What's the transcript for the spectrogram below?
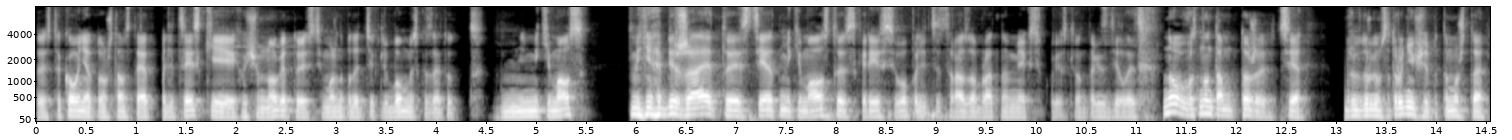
То есть такого нет, потому что там стоят полицейские, их очень много, то есть можно подойти к любому и сказать, тут Микки Маус меня обижает, то есть этот Микки Маус, то есть, скорее всего, полетит сразу обратно в Мексику, если он так сделает. Но в основном там тоже все друг с другом сотрудничают, потому что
